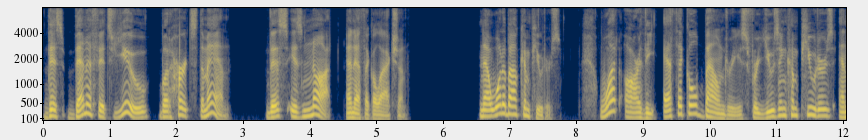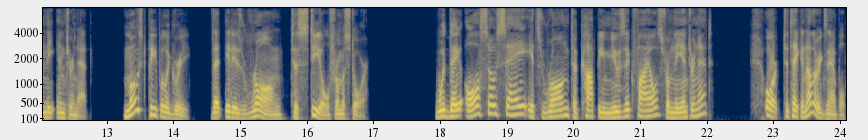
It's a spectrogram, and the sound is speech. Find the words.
this benefits you but hurts the man. This is not an ethical action. Now, what about computers? What are the ethical boundaries for using computers and the internet? Most people agree that it is wrong to steal from a store. Would they also say it's wrong to copy music files from the internet? Or, to take another example,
